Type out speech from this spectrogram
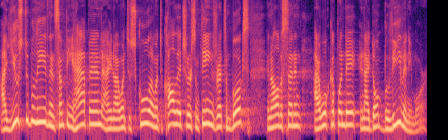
I used to believe, then something happened. I, you know, I went to school, I went to college, learned some things, read some books, and all of a sudden I woke up one day and I don't believe anymore.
